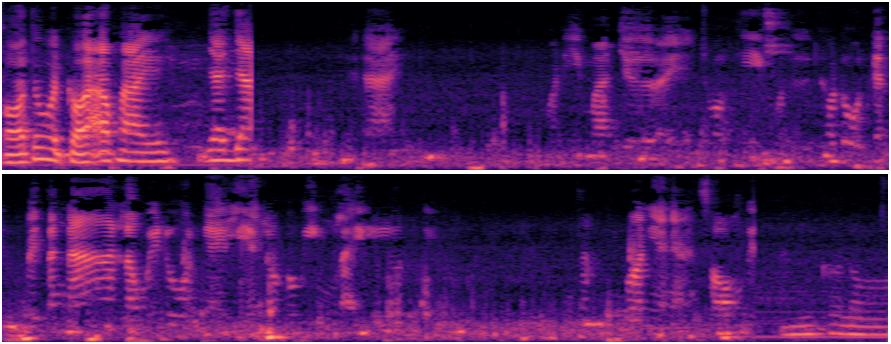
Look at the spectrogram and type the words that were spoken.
ขอโทษขออภัยญาติๆไม่ได้พอดีมาเจอไอ้ช่วงที่คนอื่นเขาโดนกันไปตั้งนานเราไม่โดนไงเหรียญเราก็วิ่งไหลลื่นอยู่ทั้งพอเนี่ยเนี่ยสองเดือนอันนี้ก็ร้อ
